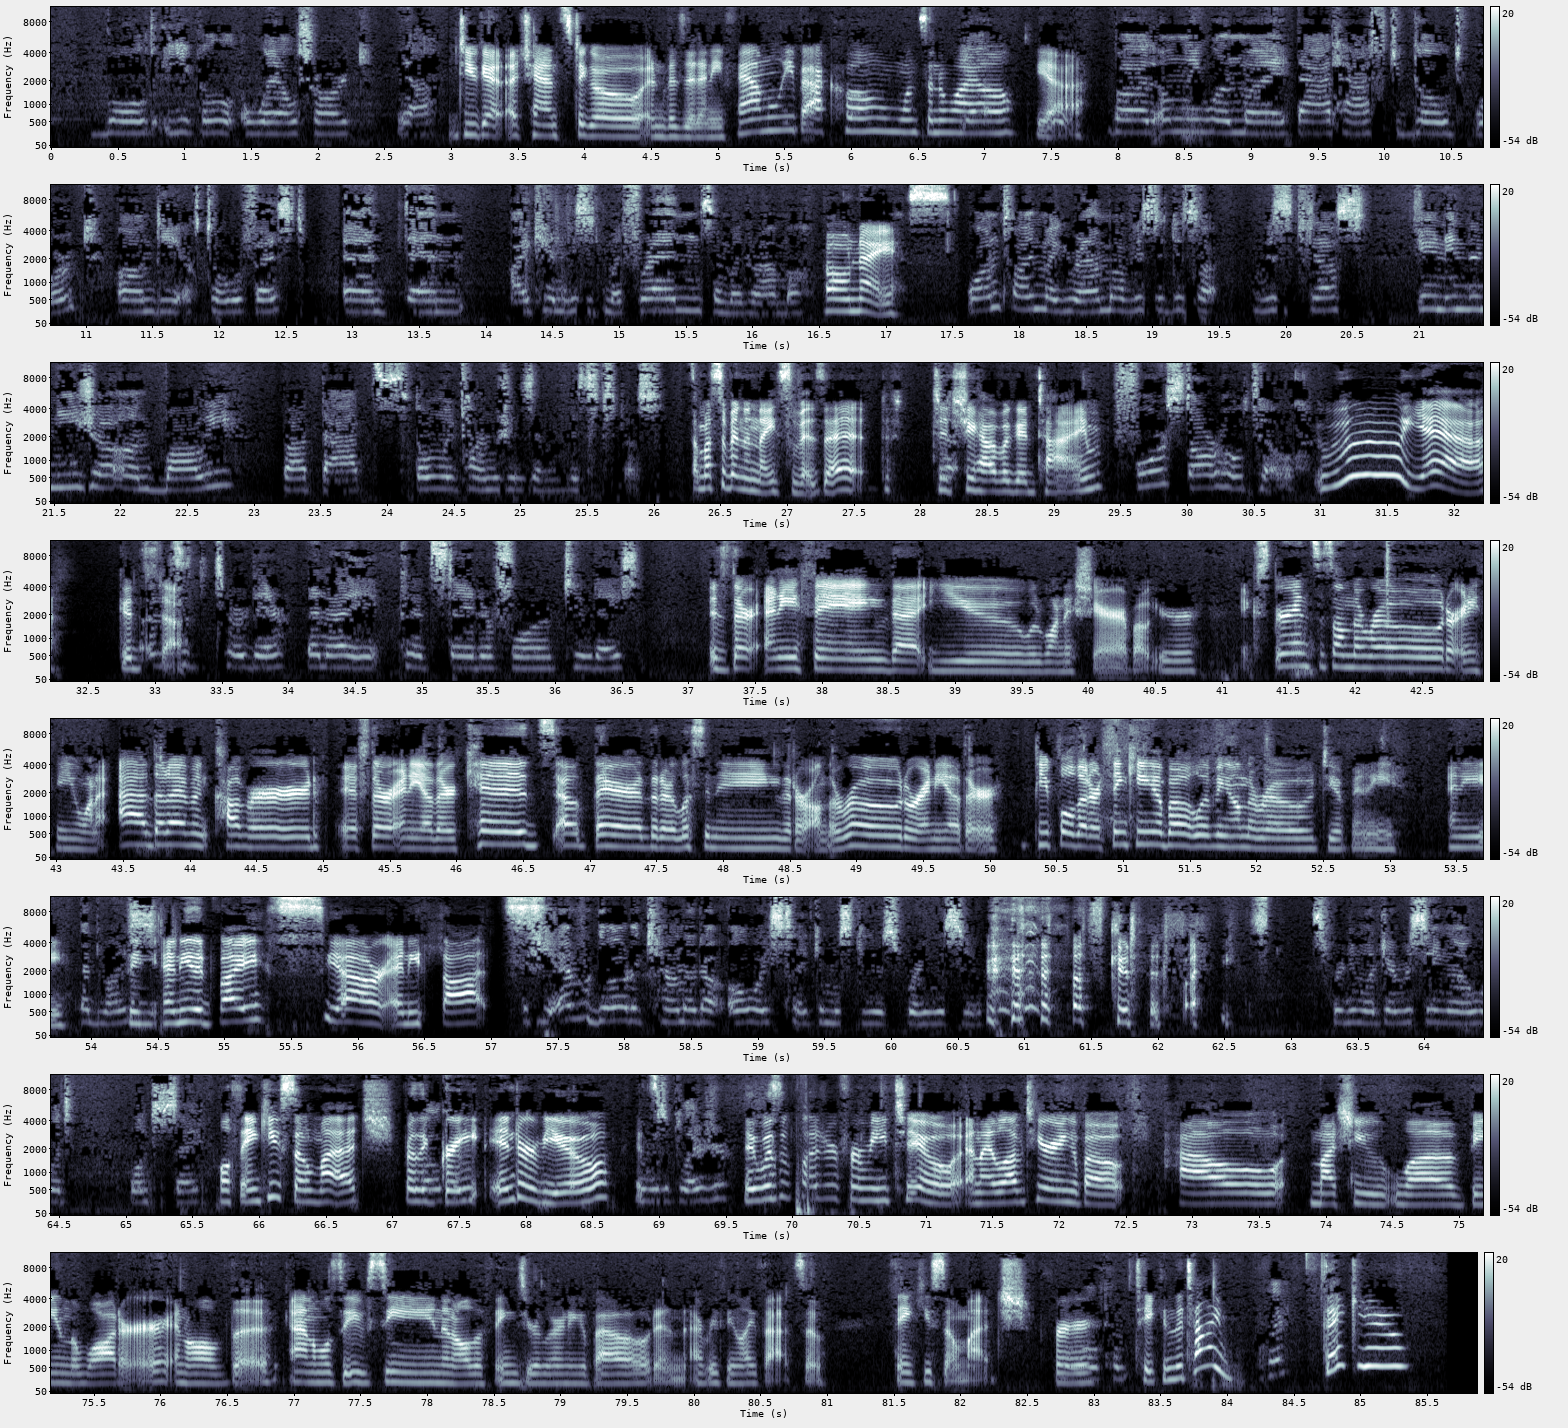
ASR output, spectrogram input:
Bald eagle, whale shark. Yeah. do you get a chance to go and visit any family back home once in a while? Yeah. but only when my dad has to go to work on the Oktoberfest, and then I can visit my friends and my grandma. Oh, nice. One time, my grandma visited us, visited us in Indonesia on Bali, but that's the only time she's ever visited us. That must have been a nice visit. Did she have a good time? Four star hotel. Ooh, yeah. Good I stuff. visited her there, and I could stay there for two days. Is there anything that you would want to share about your experiences on the road or anything you want to add that I haven't covered? If there are any other kids out there that are listening that are on the road or any other people that are thinking about living on the road, do you have any any Advice. any advice? Yeah, or any thoughts? If you ever go to Canada, always take a mosquito spray with you. That's good advice. It's pretty much everything I would want to say. Well, thank you so much for the Welcome. great interview. It was a pleasure. It was a pleasure for me too. And I loved hearing about how much you love being in the water and all of the animals that you've seen and all the things you're learning about and everything like that. So thank you so much for taking the time. Okay. Thank you.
